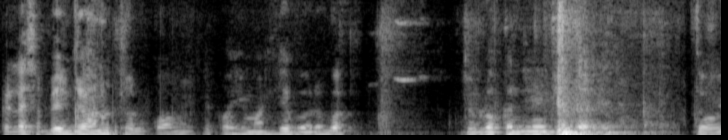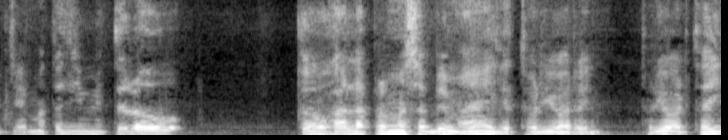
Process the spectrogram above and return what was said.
પેલા સબેન જવાનું થોડું કોમ એટલે કહી મળીએ બરોબર? તો કન્ટિન્યુ જોતા રહેજો. તો જય માતાજી મિત્રો તો હાલ આપણે સબેમાં આવી ગયા થોડી વાર થોડી વાર થઈ.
